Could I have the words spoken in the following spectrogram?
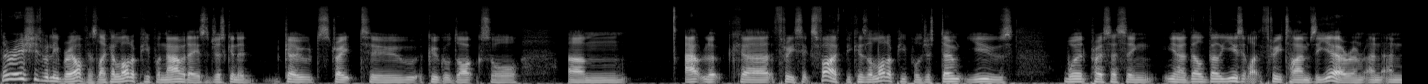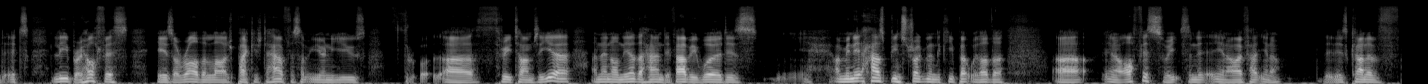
there are issues with LibreOffice. Like a lot of people nowadays are just going to go straight to Google Docs or um, Outlook uh, 365 because a lot of people just don't use word processing, you know, they'll they'll use it like three times a year, and and, and it's LibreOffice is a rather large package to have for something you only use th uh, three times a year. And then on the other hand, if AbiWord is, I mean, it has been struggling to keep up with other, uh, you know, Office suites, and it, you know, I've had, you know, it is kind of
